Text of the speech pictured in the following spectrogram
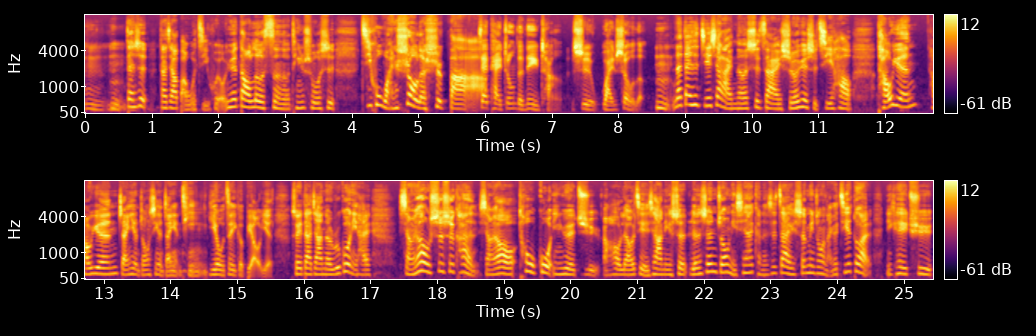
嗯嗯。但是大家要把握机会哦，因为到乐色呢，听说是几乎完售了，是吧？在台中的那一场是完售了。嗯，那但是接下来呢，是在十二月十七号桃园。桃园展演中心的展演厅也有这个表演，所以大家呢，如果你还想要试试看，想要透过音乐剧，然后了解一下你生人生中你现在可能是在生命中的哪个阶段，你可以去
